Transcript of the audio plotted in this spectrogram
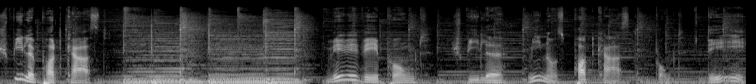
Spiele-Podcast. www.spiele-podcast.de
